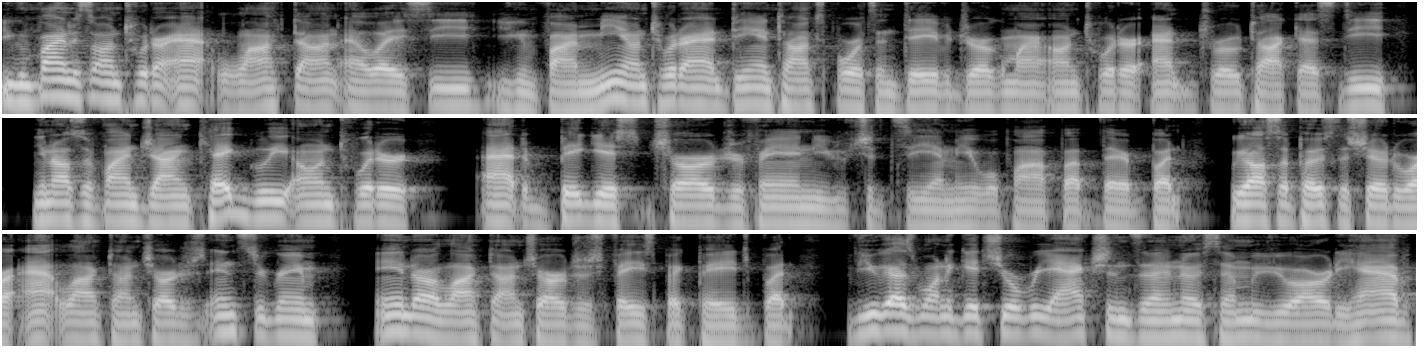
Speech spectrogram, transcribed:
You can find us on Twitter at Locked On LAC. You can find me on Twitter at Dan Talk Sports and David Drogemeyer on Twitter at DroTalkSD. You can also find John Kegley on Twitter at Biggest Charger Fan. You should see him; he will pop up there. But we also post the show to our at Locked On Chargers Instagram and our Locked On Chargers Facebook page. But if you guys want to get your reactions, and I know some of you already have,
